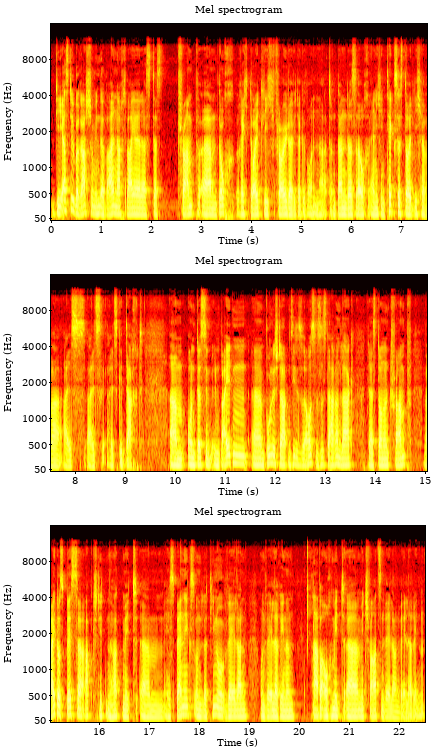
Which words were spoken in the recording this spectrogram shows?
Die erste Überraschung in der Wahlnacht war ja, dass, dass Trump ähm, doch recht deutlich Florida wieder gewonnen hat und dann, dass auch eigentlich in Texas deutlicher war als, als, als gedacht. Ähm, und das in, in beiden äh, Bundesstaaten sieht es so aus, dass es daran lag, dass Donald Trump weitaus besser abgeschnitten hat mit ähm, Hispanics und Latino-Wählern und Wählerinnen, aber auch mit, äh, mit schwarzen Wählern und Wählerinnen.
